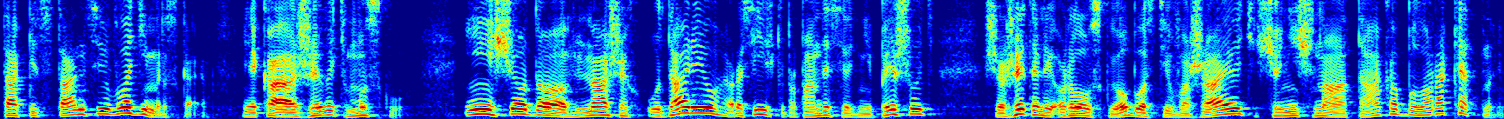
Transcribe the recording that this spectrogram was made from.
та підстанцію Владимирська, яка живить Москву. І щодо наших ударів, російські пропагандисти сьогодні пишуть, що жителі Орловської області вважають, що нічна атака була ракетною.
